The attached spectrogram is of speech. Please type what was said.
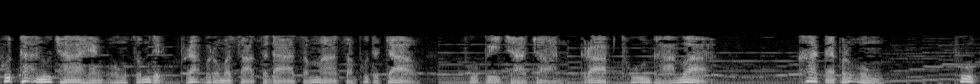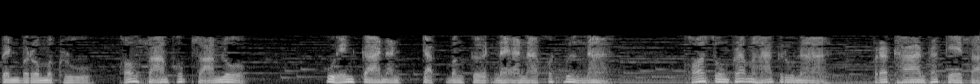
พุทธอนุชาแห่งองค์สมเด็จพระบรมศาสดาสัมมาสัมพุทธเจ้า ผู้ปีชาจารย์ กราบทูลถามว่า ข้าแต่พระองค์ ผู้เป็นบรมครูของสามภพสามโลก ผู้เห็นการอันจักบังเกิดในอนาคตเบื้องหน้า ขอทรงพระมหากรุณา ประทานพระเกศา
